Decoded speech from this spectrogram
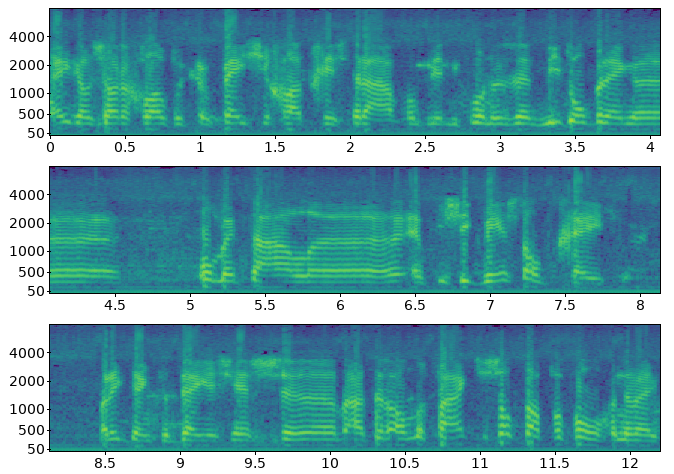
Edo zou er geloof ik een feestje gehad gisteravond. En die konden ze niet opbrengen eh, om mentaal eh, en fysiek weerstand te geven. Maar ik denk dat DSS eh, uit een ander vaartje zal tappen volgende week.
